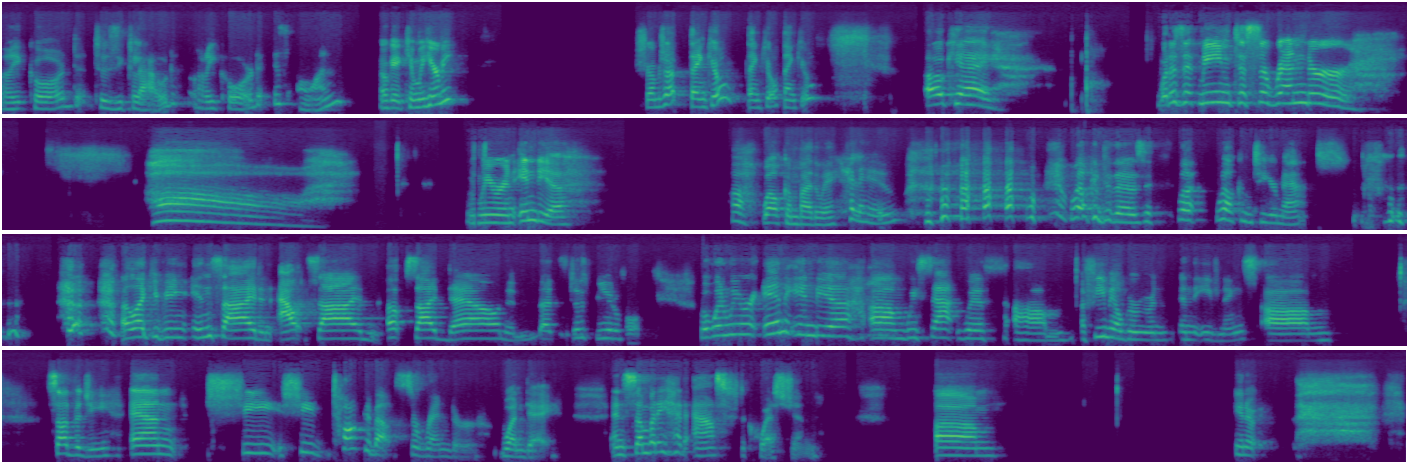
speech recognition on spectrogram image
Record to the cloud. Record is on. Okay, can we hear me? Thumbs. Thank you. Thank you. Thank you. Okay. What does it mean to surrender? Oh. When we were in India, oh, welcome, by the way. Hello. welcome to those. Well, welcome to your mats. I like you being inside and outside and upside down, and that's just beautiful. But when we were in India, um, we sat with um, a female guru in, in the evenings, um, Sadhviji, and she she talked about surrender one day, and somebody had asked a question. Um, you know,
